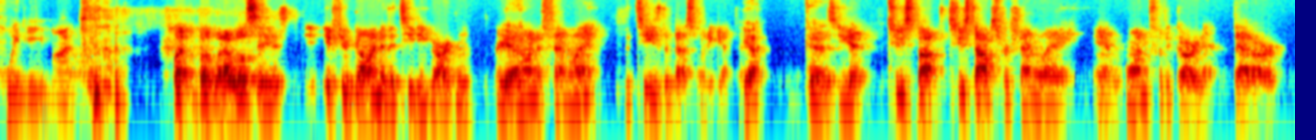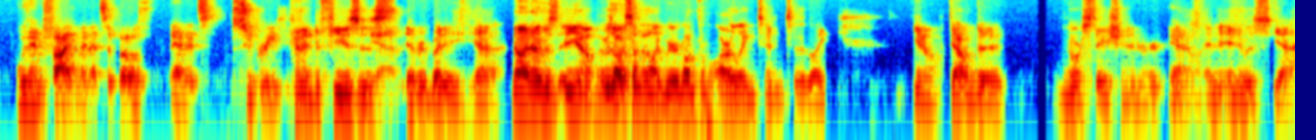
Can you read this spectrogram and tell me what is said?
0.8 miles but but what I will say is, if you're going to the TD Garden or you're Yeah. going to Fenway, the T is the best way to get there. Yeah. because you get two stops, two stops for Fenway and one for the Garden that are within five minutes of both, and it's super easy. kind of diffuses Yeah. everybody. Yeah. No, and it was, you know, it was always something like we were going from Arlington to like, you know, down to North Station or, you Yeah. know, and, and it was, yeah,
